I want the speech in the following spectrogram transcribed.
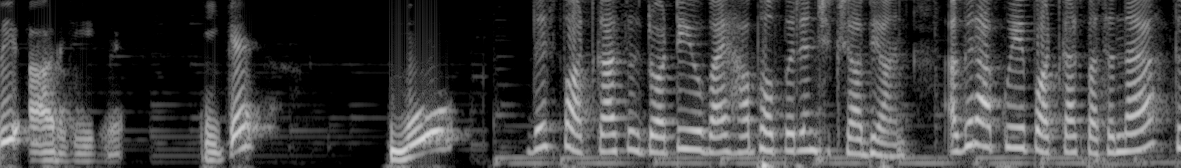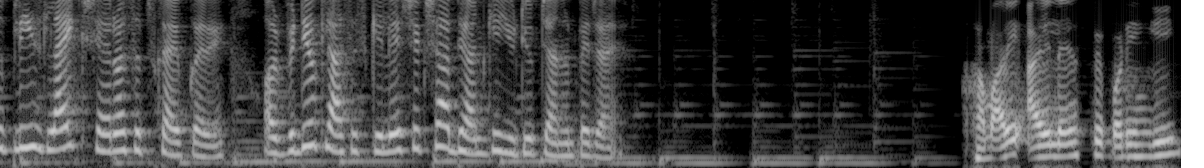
रे आ रही है ठीक है? वो this podcast is brought you by Hubhopper Shiksha Abhiyan अगर आपको ये पॉडकास्ट पसंद आया तो प्लीज़ लाइक शेयर और सब्सक्राइब करें और वीडियो क्लासेस के लिए शिक्षा अभियान के यूट्यूब चैनल पर जाएँ। हमारे आई लेंस पे पढ़ेंगी।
